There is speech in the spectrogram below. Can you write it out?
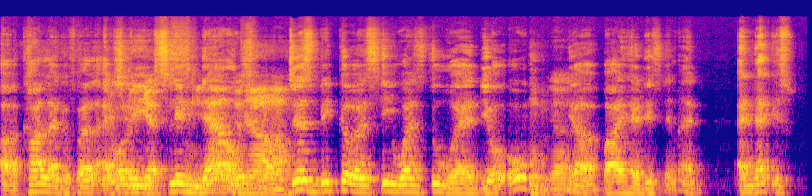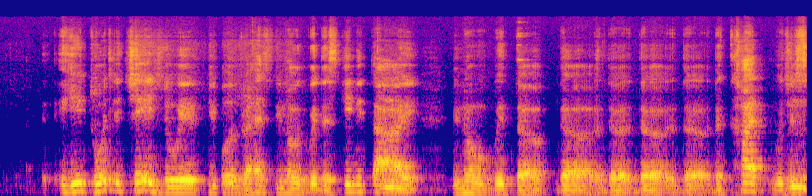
uh, Karl Lagerfeld They wanna actually get slimmed skinny down just Yeah. just because he wants to wear Dior Homme Yeah. yeah. by Hedi Slimane and that is he totally changed the way people dress you know with the skinny tie you know with the the the the the, the cut which is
